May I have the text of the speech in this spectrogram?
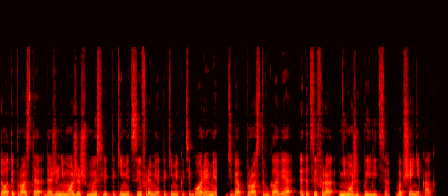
то ты просто даже не можешь мыслить такими цифрами, такими категориями. У тебя просто в голове эта цифра не может появиться вообще никак.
